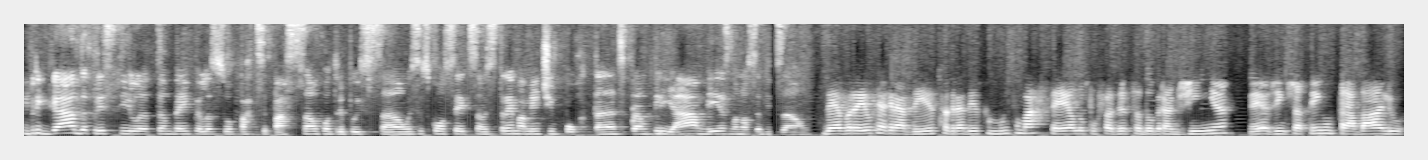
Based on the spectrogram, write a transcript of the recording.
Obrigada, Priscila, também pela sua participação, contribuição. Esses conceitos são extremamente importantes para ampliar mesmo a nossa visão. Débora, eu que agradeço. Agradeço muito o Marcelo por fazer essa dobradinha. Né? A gente já tem um trabalho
